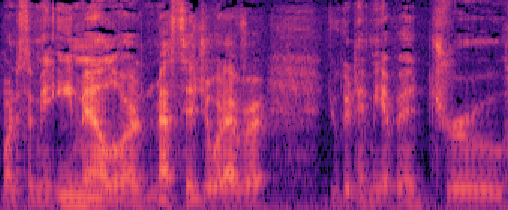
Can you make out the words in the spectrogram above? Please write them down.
want to send me an email or a message or whatever, you can hit me up at Drew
